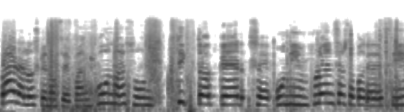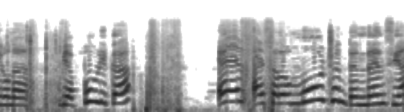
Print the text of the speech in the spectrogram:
Para los que no sepan, Kuno es un TikToker, un influencer, se podría decir, una vía pública. Él ha estado mucho en tendencia.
